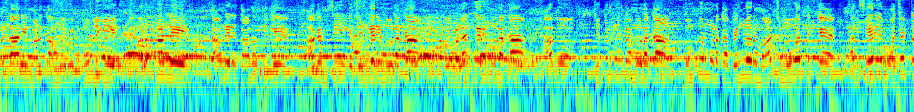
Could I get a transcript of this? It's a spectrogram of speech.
ಬಳ್ಳಾರಿ ಮಳಕಾಮೂರು ಕೂಡ್ಲಿಗಿ, ಹರಪನಹಳ್ಳಿ, ದಾವಣಗೆರೆ ತಾಲೂಕಿಗೆ ಆಗಮಿಸಿ ಈಗ ಚೆಂಗೇರಿ ಮೂಲಕ, ಈ ಹೊಳಲ್ಕೆರೆ ಮೂಲಕ ಹಾಗೂ ಚಿತ್ರದುರ್ಗ ಮೂಲಕ, ತುಮಕೂರು ಮೂಲಕ ಬೆಂಗಳೂರು ಮಾರ್ಚ್ ಮೂವತ್ತಕ್ಕೆ ಅಲ್ಲಿ ಸೇರಿ ಬಜೆಟ್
